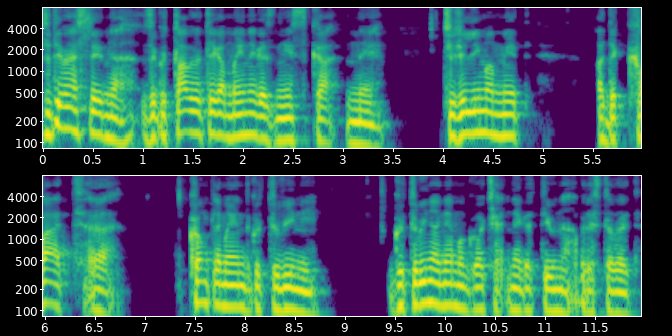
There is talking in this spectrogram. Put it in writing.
Zadeva je naslednja. Zagotovo tega mejnega zneska ne. Če želimo imeti adekvat uh, komplement gotovini, gotovina je ne mogoče negativna obrestovati.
